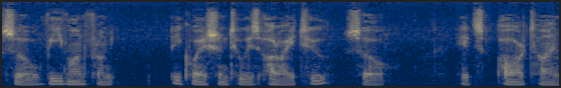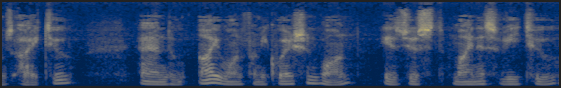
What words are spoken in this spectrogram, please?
so V1 from equation 2 is Ri2 so it's r times i2 and i1 from equation 1 is just minus v2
